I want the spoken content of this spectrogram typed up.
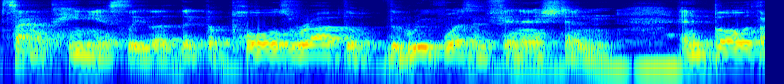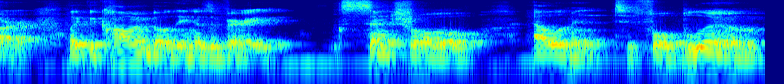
simultaneously the like the poles were up the the roof wasn't finished and and both are like the common building is a very central element to full bloom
